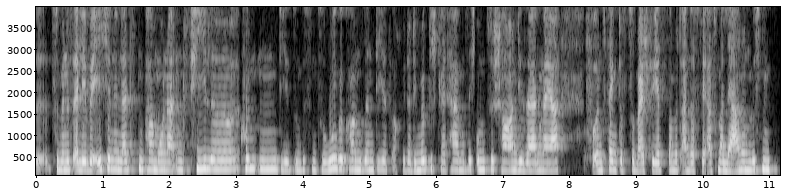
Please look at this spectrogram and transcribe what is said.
äh, zumindest erlebe ich in den letzten paar Monaten viele Kunden, die so ein bisschen zur Ruhe gekommen sind, die jetzt auch wieder die Möglichkeit haben, sich umzuschauen, die sagen, naja, für uns fängt es zum Beispiel jetzt damit an, dass wir erstmal lernen müssen,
